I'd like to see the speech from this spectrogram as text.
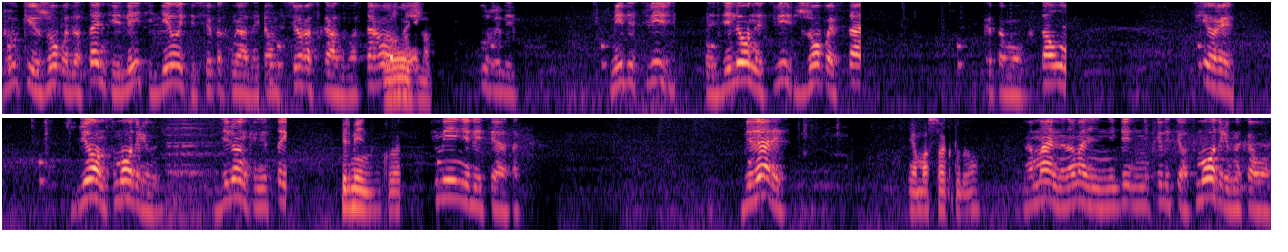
Руки из жопы достаньте, лейте, делайте все как надо. Я вам все рассказываю. Осторожно. Лужа лейте. Мили свич, зеленый свич жопой встать к этому, к столу. Все, Ждем, смотрим. Зеленка не стоит. Пельмень, аккуратно. Пельмени летят. Так. Бежались. Я массакру дал. Нормально, нормально, не, не прилетел. Смотрим на кого.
